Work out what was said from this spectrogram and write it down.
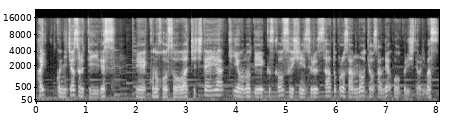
はい、こんにちは、ソルティです。えー、この放送は自治体や企業の DX 化を推進するサートプロさんの協賛でお送りしております。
